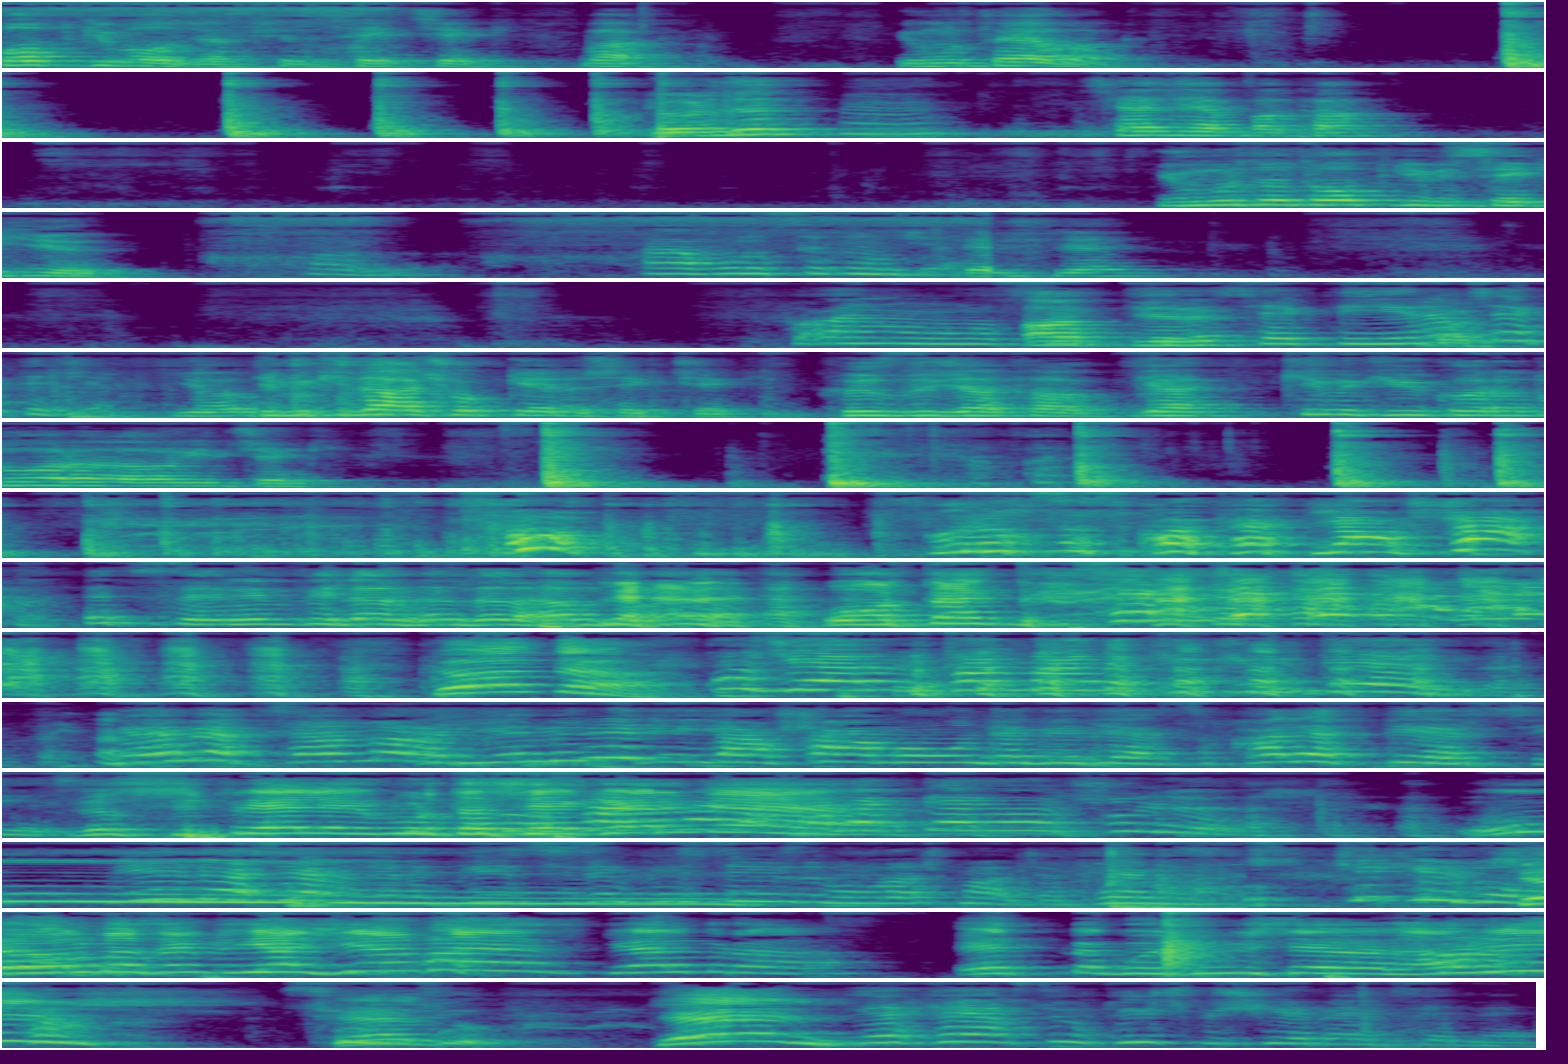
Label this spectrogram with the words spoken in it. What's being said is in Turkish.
Top gibi olacak şimdi sekecek. Bak. Yumurtaya bak. Gördün? Hı. Sen de yap bakalım. Yumurta top gibi sekiyor. Ha bunu sıkınca. Üfle. Aynen onu At yere. Sekti yere mi Bak. sektireceğim? Yok. Kim iki daha çok geri sekecek. Hızlıca atalım. Gel. Kim iki yukarı duvara doğru gidecek. Yavşak! Senin planındır abi. Ortak. ne oldu? Bu ciğerim utanmayı da kikir değil. Mehmet sen bana yemin ediyorsun yavşağın önünde gidersin. Kalep dersin. Kız spreyle yumurta seker mi? Kalepler ölçülü. İyilersem sizin, pis, sizin pisliğinizle uğraşmayacağım. Temiz. Kikir Sen olmasak biz yaşayamayız. Gel buraya. Etme gözümü seven. Haviş. Gel. Gel. Erkeğin sütü hiçbir şeye benzemiyor.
